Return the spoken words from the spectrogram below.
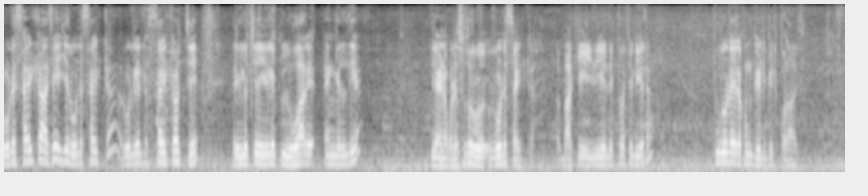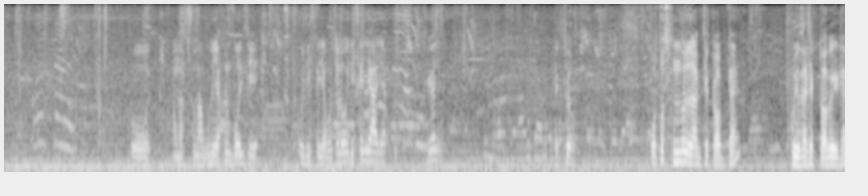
রোডের সাইডটা আছে, এই যে রোডের সাইডটা রোডের সাইডটা হচ্ছে, এগুলো হচ্ছে, এগুলো একটু লোহার অ্যাঙ্গেল দিয়ে ডিজাইন করে শুধু রোডের সাইডটা আর বাকি এই দিয়ে দেখতে পাচ্ছি এরিয়াটা পুরোটা এরকম গেট গেট করা আছে। তো আমার সোনা বুড়ি এখন বলছে, ওই দিকটা যাব। চলো ওই দিকটাই যাওয়া যাক, ঠিক আছে? দেখছ? কত সুন্দর লাগছে টবটা ফুল গাছের টবে এটা।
